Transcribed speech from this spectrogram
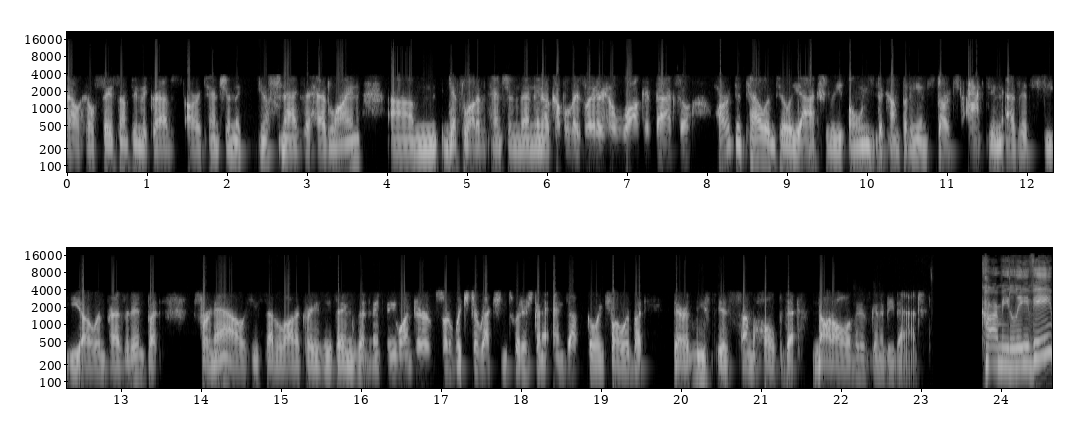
tell. He'll say something that grabs our attention, that you know snags a headline, um, gets a lot of attention, and then you know a couple of days later he'll walk it back. So hard to tell until he actually owns the company and starts acting as its CEO and president. But for now, he said a lot of crazy things that make me wonder sort of which direction Twitter's going to end up going forward. But there at least is some hope that not all of it is going to be bad. Carmi Levy,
